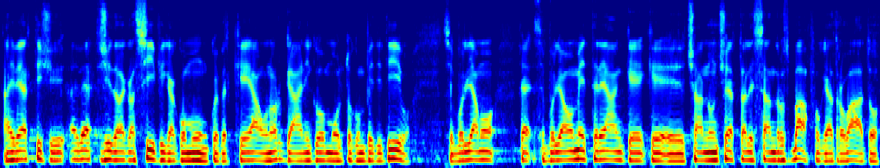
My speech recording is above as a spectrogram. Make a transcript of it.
ai vertici, ai vertici della classifica comunque perché ha un organico molto competitivo se vogliamo, cioè, se vogliamo mettere anche che eh, hanno un certo Alessandro Sbaffo che ha trovato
